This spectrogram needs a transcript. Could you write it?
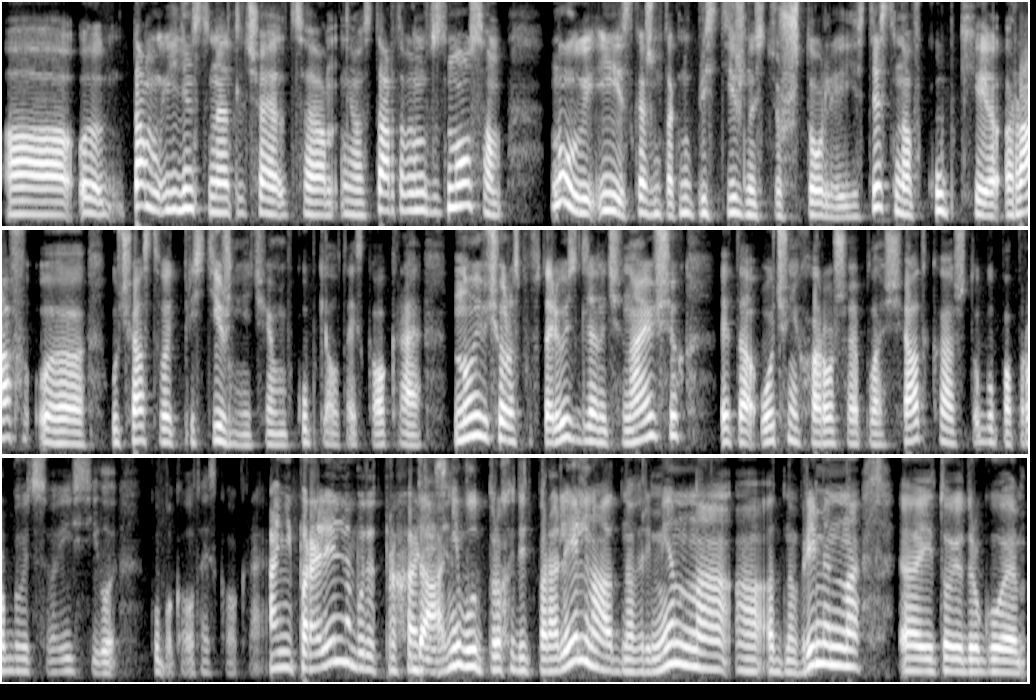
А, э, там единственное отличается э, стартовым взносом, ну и, скажем так, ну престижностью, что ли. Естественно, в Кубке РАФ э, участвовать престижнее, чем в Кубке Алтайского края. Но еще раз повторюсь, для начинающих это очень хорошая площадка, чтобы попробовать свои силы Кубок Алтайского края. Они параллельно будут проходить? Да, они будут проходить параллельно, одновременно, а, одновременно и то, и другое.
